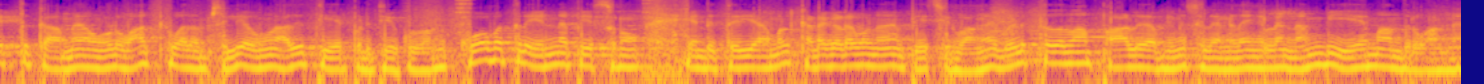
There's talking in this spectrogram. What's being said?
ஏற்றுக்காம அவங்களோட வாக்குவாதம் சொல்லி அவங்க அதிருப்தி ஏற்படுத்தி கொள்வாங்க. கோபத்தில் என்ன பேசுகிறோம் என்று தெரியாமல் கடகடவுன்னு பேசிடுவாங்க. வெளுத்ததெல்லாம் பால் அப்படின்னு சில நிலைகளில் நம்பி ஏமாந்துருவாங்க.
